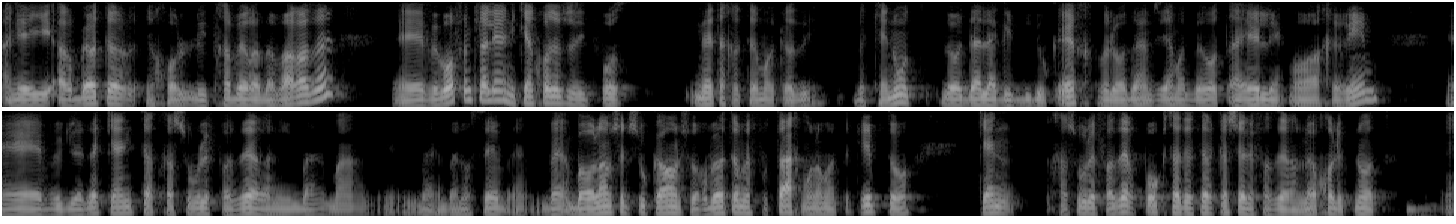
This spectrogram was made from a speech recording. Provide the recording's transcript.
אני הרבה יותר יכול להתחבר לדבר הזה אה, ובאופן כללי אני כן חושב שזה יתפוס נתח יותר מרכזי. בכנות לא יודע להגיד בדיוק איך ולא יודע אם זה יהיה המטבעות האלה או האחרים אה, ובגלל זה כן קצת חשוב לפזר. אני בנושא בעולם של שוק ההון שהוא הרבה יותר מפותח מעולמת הקריפטו כן חשוב לפזר. פה קצת יותר קשה לפזר. אני לא יכול לקנות אה,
